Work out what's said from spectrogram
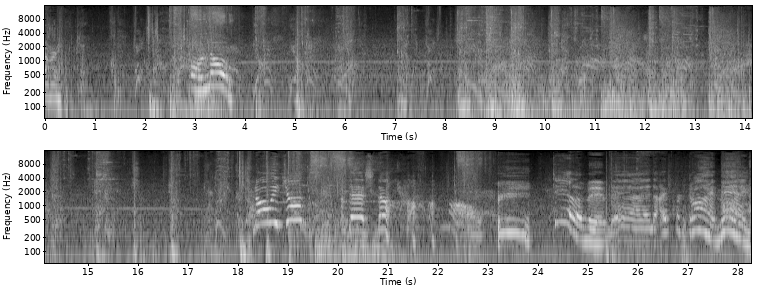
Recovery. Oh no! No, he jumped! I'm dead. No. Oh. Damn it, man. I forgot, man.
